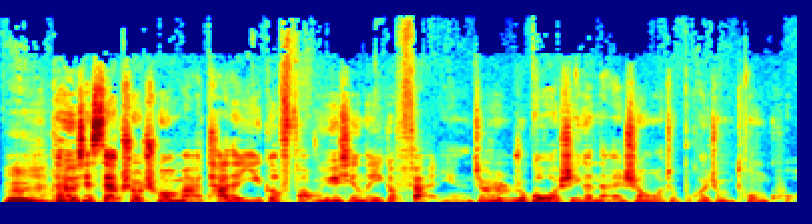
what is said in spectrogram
嗯，她有些 sexual trauma，她的一个防御性的一个反应，就是如果我是一个男生，我就不会这么痛苦，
